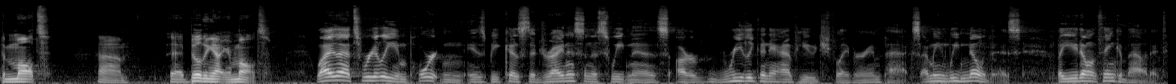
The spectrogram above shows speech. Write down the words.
the malt, um, uh, building out your malt. Why that's really important is because the dryness and the sweetness are really going to have huge flavor impacts. I mean, we know this, but you don't think about it.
